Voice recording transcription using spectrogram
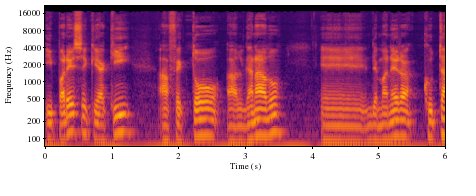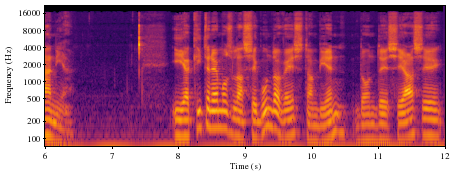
y parece que aquí afectó al ganado eh, de manera cutánea. Y aquí tenemos la segunda vez también donde se hace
